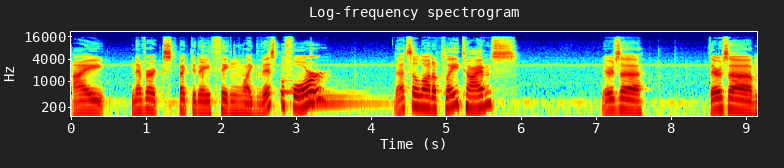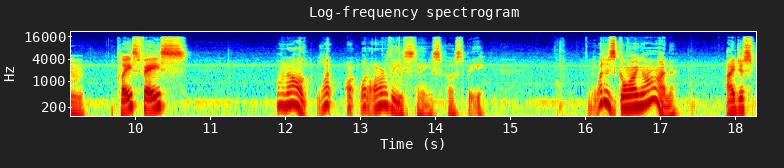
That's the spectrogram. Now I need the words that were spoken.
I never expected anything like this before. That's a lot of playtimes. There's a, there's um, place face. What all? What? What are these things supposed to be? What is going on? I just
